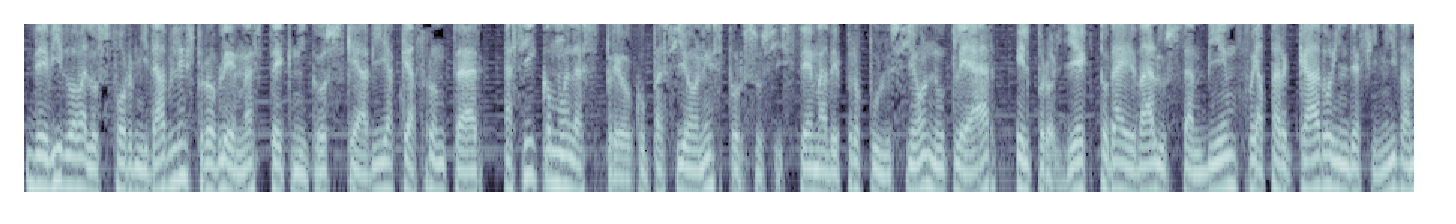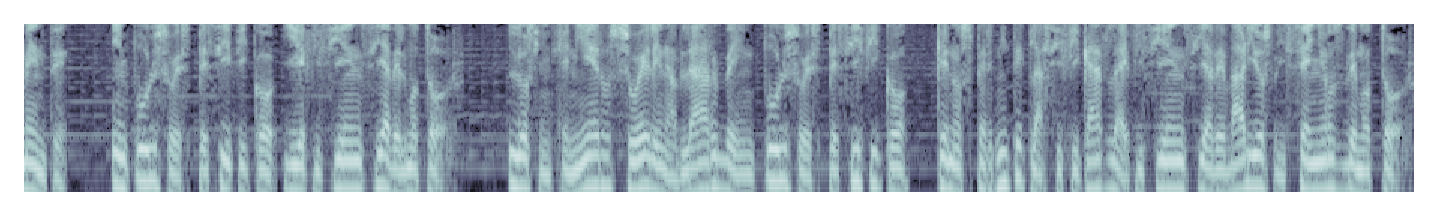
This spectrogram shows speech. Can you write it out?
Debido a los formidables problemas técnicos que había que afrontar, así como a las preocupaciones por su sistema de propulsión nuclear, el proyecto Daedalus también fue aparcado indefinidamente, impulso específico y eficiencia del motor. Los ingenieros suelen hablar de impulso específico, que nos permite clasificar la eficiencia de varios diseños de motor.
